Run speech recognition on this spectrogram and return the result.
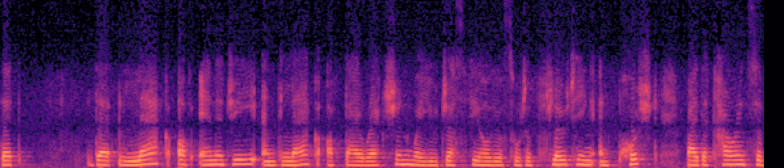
that that lack of energy and lack of direction where you just feel you're sort of floating and pushed by the currents of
